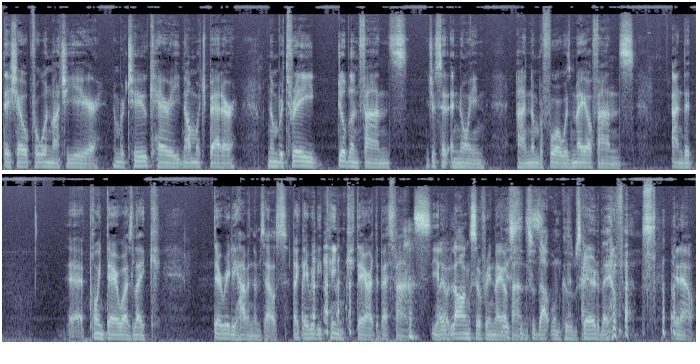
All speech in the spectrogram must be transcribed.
They show up for one match a year. Number two, Kerry, not much better. Number three, Dublin fans just said annoying, and number four was Mayo fans, and the uh, point there was like they're really having themselves. Like they really think they are the best fans. You know, long suffering Mayo fans. with that one because I'm scared of Mayo fans. You know,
